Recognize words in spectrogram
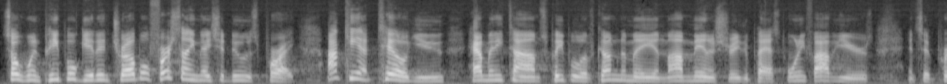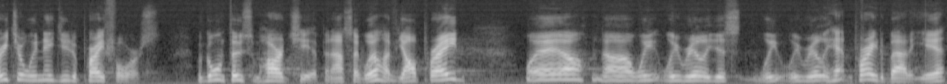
So when people get in trouble, first thing they should do is pray. I can't tell you how many times people have come to me in my ministry the past 25 years and said, Preacher, we need you to pray for us. We're going through some hardship. And I said, Well, have y'all prayed? Well, no, we, we really just we, we really haven't prayed about it yet.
